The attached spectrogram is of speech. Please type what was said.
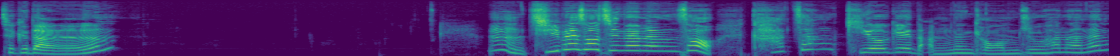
자, 그다음. 음, 집에서 지내면서 가장 기억에 남는 경험 중 하나는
